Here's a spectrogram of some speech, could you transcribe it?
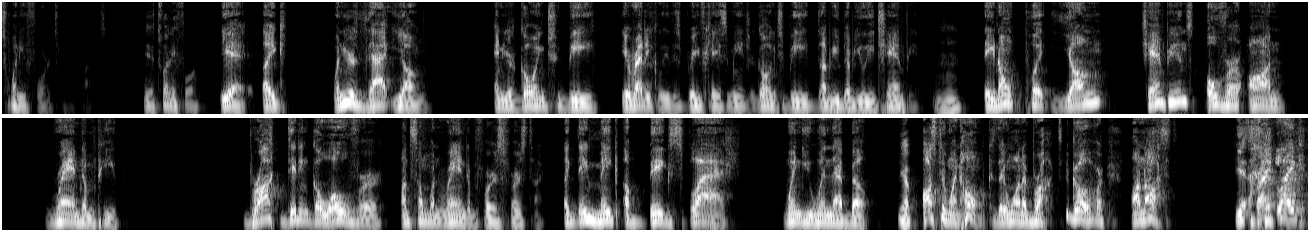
24, 25 or something. Yeah, twenty four. Yeah, like when you're that young and you're going to be theoretically, this briefcase means you're going to be WWE champion. Mhm. They don't put young champions over on random people. Brock didn't go over on someone random for his first time. Like they make a big splash when you win that belt. Yep. Austin went home because they wanted Brock to go over on Austin. Yeah. right? Like,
